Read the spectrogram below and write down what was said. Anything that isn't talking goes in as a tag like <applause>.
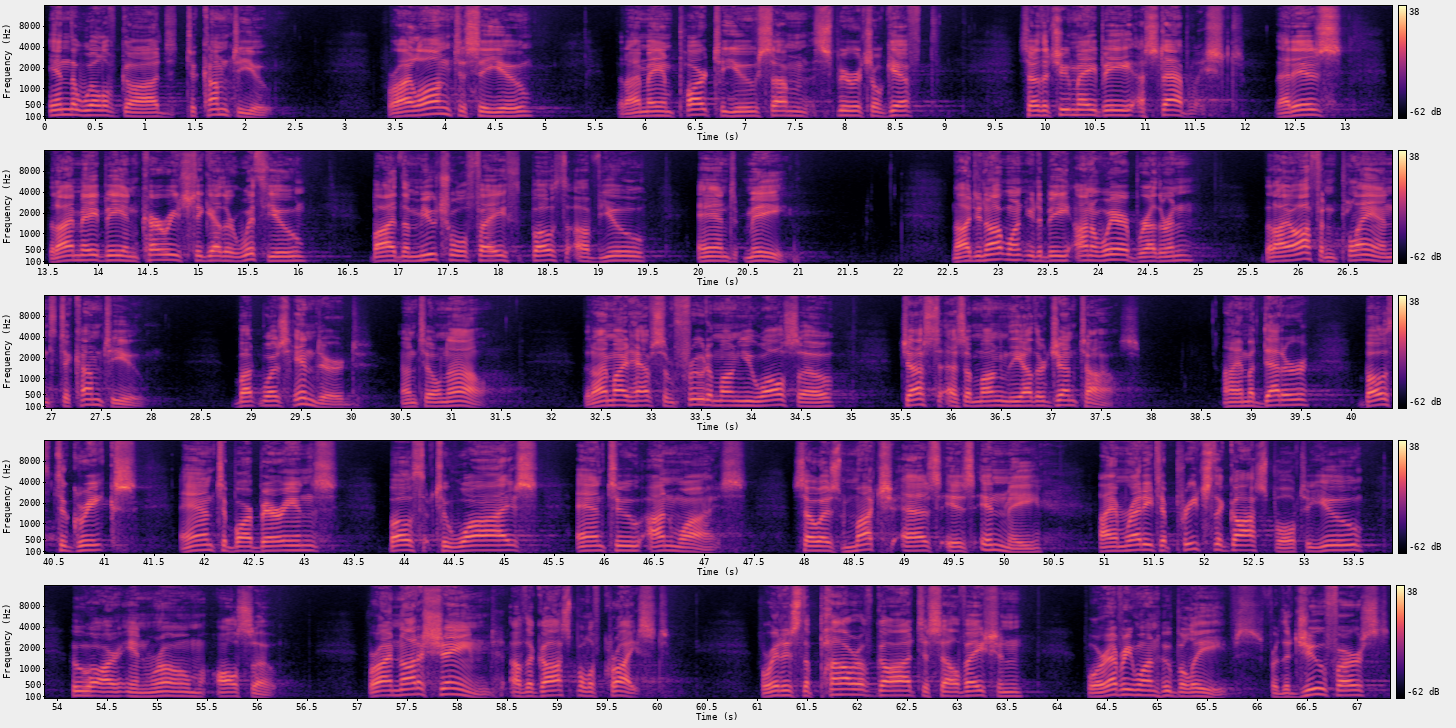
in the will of God to come to you for I long to see you, that I may impart to you some spiritual gift, so that you may be established. That is, that I may be encouraged together with you by the mutual faith both of you and me. Now, I do not want you to be unaware, brethren, that I often planned to come to you, but was hindered until now that I might have some fruit among you also, just as among the other Gentiles. I am a debtor both to Greeks and to barbarians, both to wise and to unwise. So, as much as is in me, I am ready to preach the gospel to you who are in Rome also. For I am not ashamed of the gospel of Christ for it is the power of God to salvation for everyone who believes, for the Jew first,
